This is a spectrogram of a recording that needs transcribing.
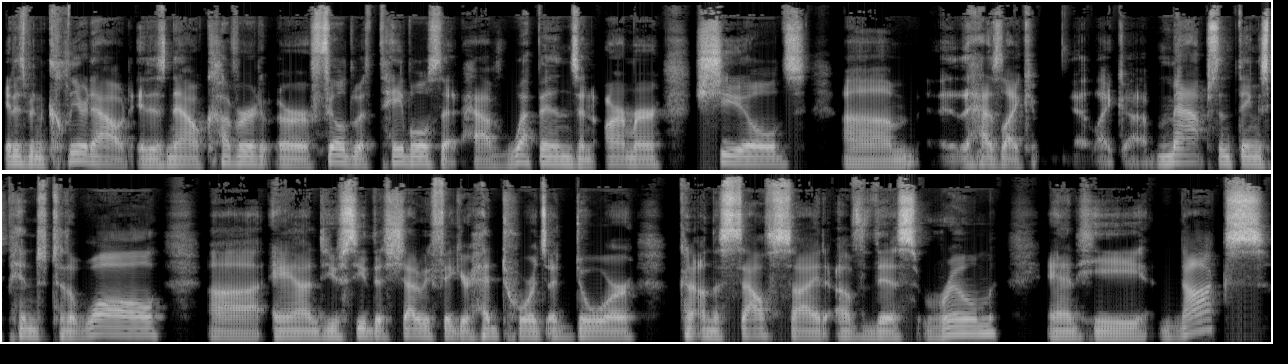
It has been cleared out. It is now covered or filled with tables that have weapons and armor, shields. Um, it has like like uh, maps and things pinned to the wall. Uh, and you see this shadowy figure head towards a door kind of on the south side of this room. And he knocks.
